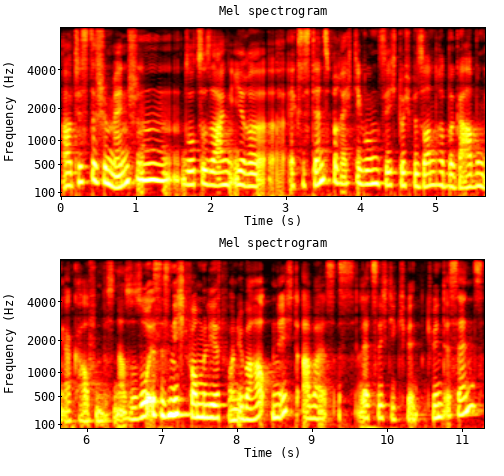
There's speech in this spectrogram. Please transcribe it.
autistische Menschen sozusagen ihre Existenzberechtigung sich durch besondere Begabung erkaufen müssen. Also so ist es nicht formuliert worden, überhaupt nicht, aber es ist letztlich die Quintessenz.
